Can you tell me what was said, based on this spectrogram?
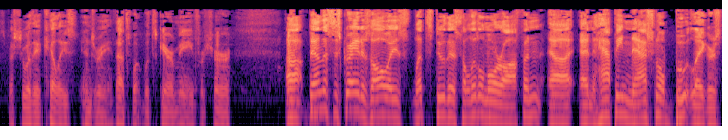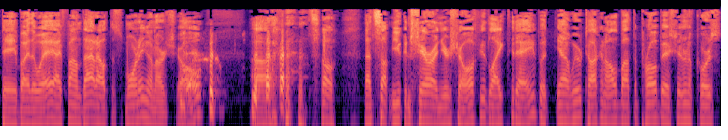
especially with the Achilles injury. That's what would scare me for sure. Uh, ben, this is great as always. Let's do this a little more often. Uh, and happy National Bootleggers Day, by the way. I found that out this morning on our show. uh, so that's something you can share on your show if you'd like today. But yeah, we were talking all about the prohibition and of course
